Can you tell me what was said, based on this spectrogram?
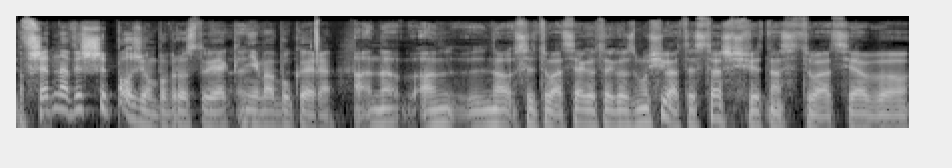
No Wszedł na wyższy poziom po prostu, jak nie ma Bookera. No, on, no, sytuacja go tego zmusiła. To jest też świetna sytuacja, bo,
